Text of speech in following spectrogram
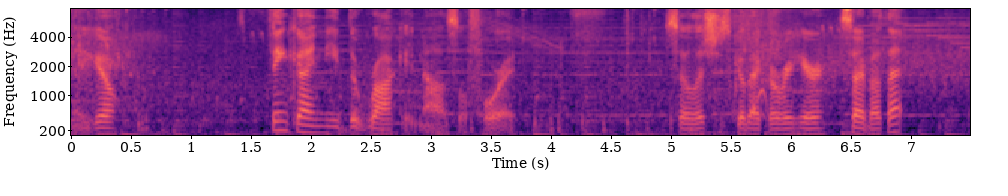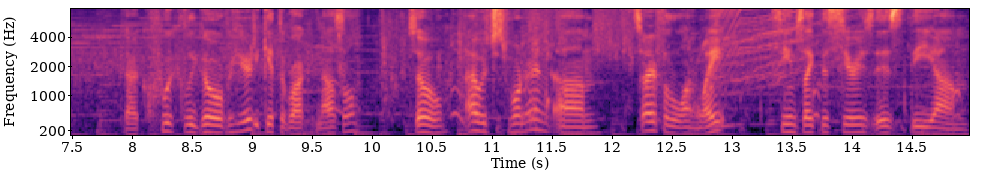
There you go. I think I need the rocket nozzle for it. So let's just go back over here. Sorry about that. Gotta quickly go over here to get the rocket nozzle. So, I was just wondering, um, sorry for the long wait. Seems like this series is the, um,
